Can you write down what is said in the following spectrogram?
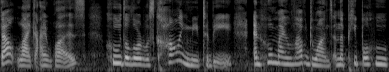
felt like I was, who the Lord was calling me to be, and who my loved ones and the people who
